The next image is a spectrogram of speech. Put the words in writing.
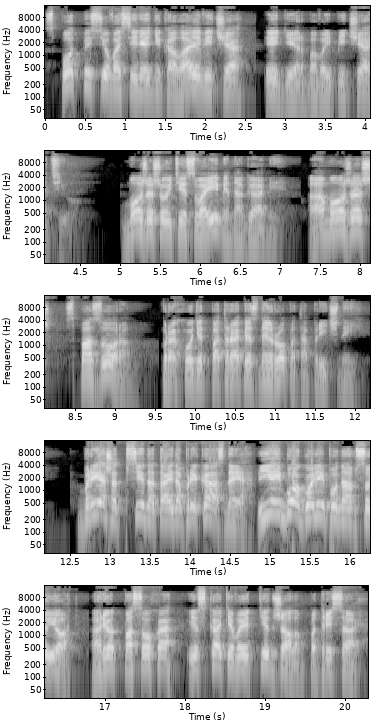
с подписью Василия Николаевича и гербовой печатью. Можешь уйти своими ногами, а можешь с позором. Проходит по трапезной ропот опричный. «Брешет псина тайно-приказная! Ей-богу, липу нам сует!» Орет посоха и скативает кинжалом, потрясая.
